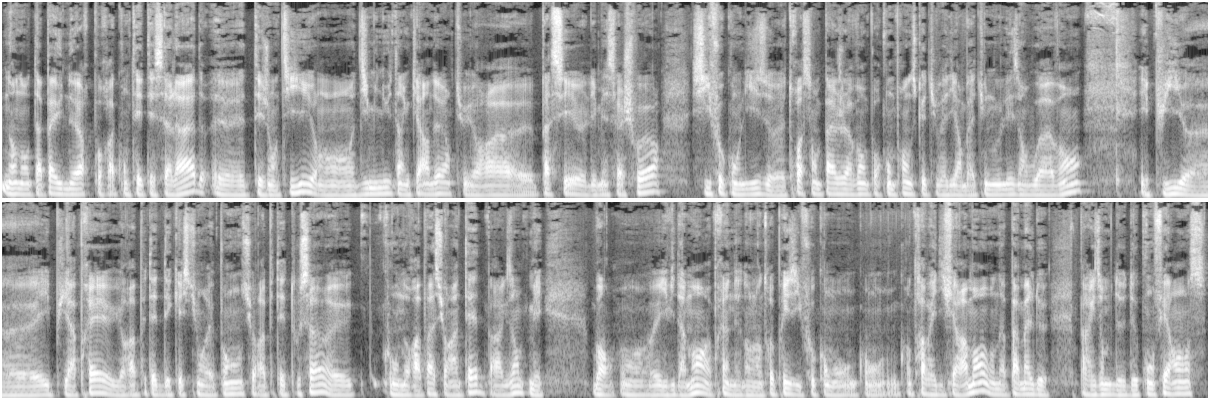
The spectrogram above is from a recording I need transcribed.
non, non, t'as pas une heure pour raconter tes salades, euh, t'es gentil, en 10 minutes, un quart d'heure, tu auras passé les messages forts. S'il faut qu'on lise 300 pages avant pour comprendre ce que tu vas dire, bah, tu nous les envoies avant. Et puis, et puis après, il y aura peut-être des questions-réponses, il y aura peut-être tout ça qu'on n'aura pas sur un TED, par exemple, mais Bon, évidemment, après, on est dans l'entreprise, il faut qu'on travaille différemment. On a pas mal de, par exemple, de, conférences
